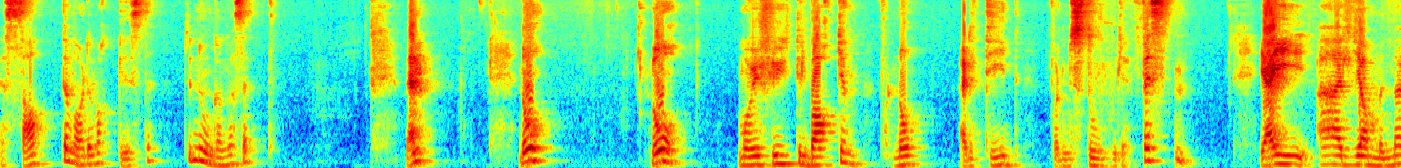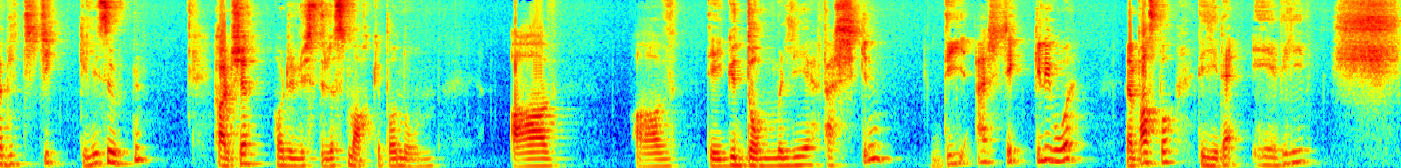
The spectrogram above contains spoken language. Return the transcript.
Jeg sa det var det vakreste du noen gang har sett. Men nå Nå må vi fly tilbake, for nå er det tid for den store festen. Jeg er jammen meg blitt skikkelig sulten. Kanskje har du lyst til å smake på noen av av de guddommelige fersken. De er skikkelig gode. Men pass på, de gir deg evig liv. Hysj,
